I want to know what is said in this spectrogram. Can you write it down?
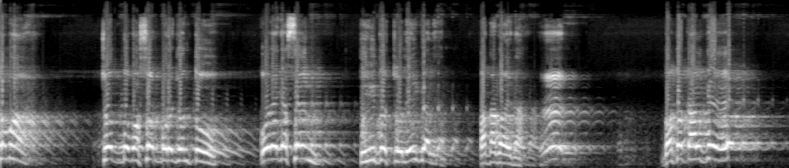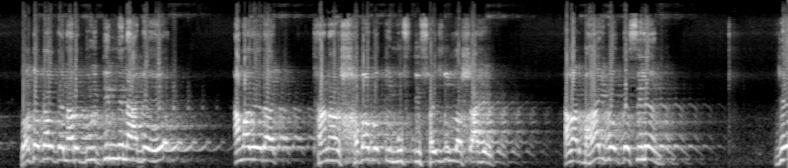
সময়? চোদ্দ বছর পর্যন্ত করে গেছেন, তিনি তো চলেই গেলেন, কথা কয় না। গতকালকে গতকালকে না দুই তিন দিন আগে আমাদের এক থানার সভাপতি মুফতি ফৈজুল্লাহ সাহেব আমার ভাই বলতেছিলেন যে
